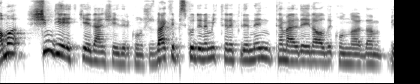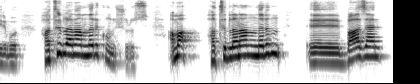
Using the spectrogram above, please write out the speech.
ama şimdiye etki eden şeyleri konuşuruz. Belki de psikodinamik terapilerin en temelde ele aldığı konulardan biri bu. Hatırlananları konuşuruz. Ama hatırlananların e, bazen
